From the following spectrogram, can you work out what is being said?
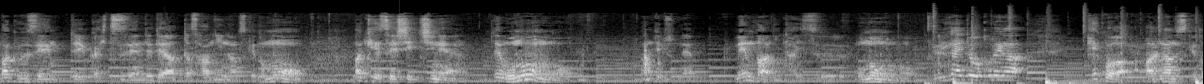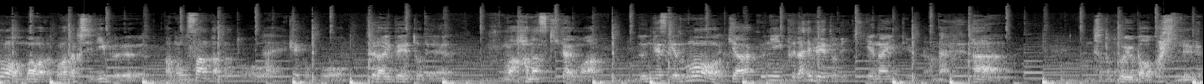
まあ、偶然っていうか必然で出会った3人なんですけども、まあ、結成して1年。でおのおののなんて言うんでしょうねメンバーに対するおのおの。の意外とこれが結構あれなんですけど、まあ、わ私リブあのお三方とはい。結構こうプライベートで、まあ、話す機会もあるんですけども逆にプライベートで聞けないっていうか、はい、ちょっとこういう場を借りて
